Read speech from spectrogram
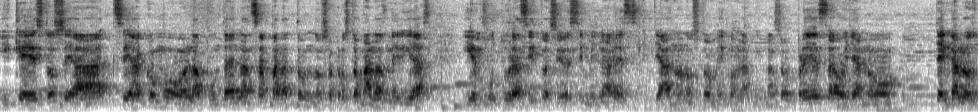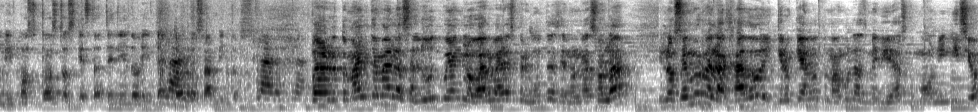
y que esto sea, sea como la punta de lanza para to- nosotros tomar las medidas y en futuras situaciones similares ya no nos tome con la misma sorpresa o ya no tenga los mismos costos que está teniendo ahorita Claro. en todos los ámbitos. Claro, claro. Para retomar el tema de la salud, voy a englobar varias preguntas en una sola. Nos hemos relajado y creo que ya no tomamos las medidas como a un inicio.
